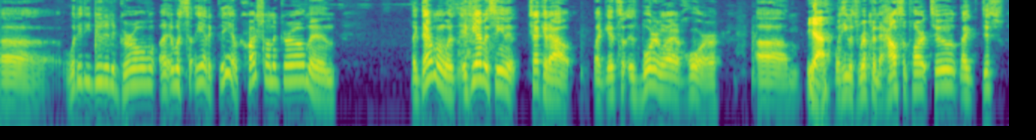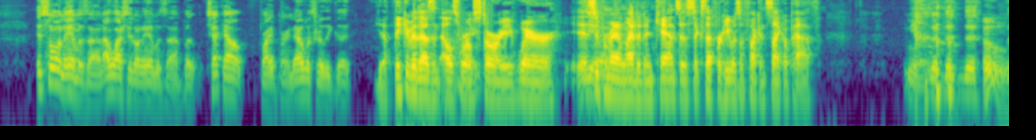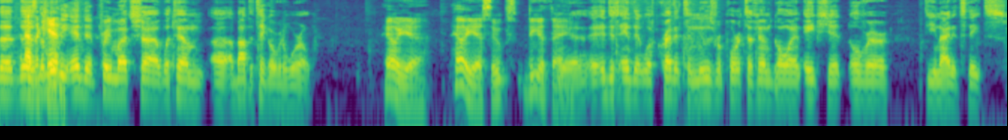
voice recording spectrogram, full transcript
uh, what did he do to the girl? Uh, it was he had a, he had a crush on the girl, and like that one was. If you haven't seen it, check it out. Like it's it's borderline horror. Um, yeah, when he was ripping the house apart too, like this. It's on Amazon. I watched it on Amazon, but check out Brightburn. That was really good. Yeah, think of it as an Elseworld right. story where yeah. Superman landed in Kansas, except for he was a fucking psychopath. Yeah, the the the, Ooh, the, the, the movie ended pretty much uh, with him uh, about to take over the world. Hell yeah, hell yeah, Soups, do your thing. Yeah, it just ended with credits and news reports of him going ape shit over the United States.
